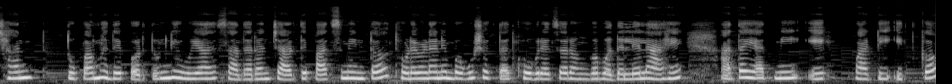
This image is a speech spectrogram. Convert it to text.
छान तुपामध्ये परतून घेऊया. साधारण चार ते पाच मिनटं. थोड्या वेळाने बघू शकतात खोबऱ्याचा रंग बदललेला आहे. आता यात मी एक वाटी इतकं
